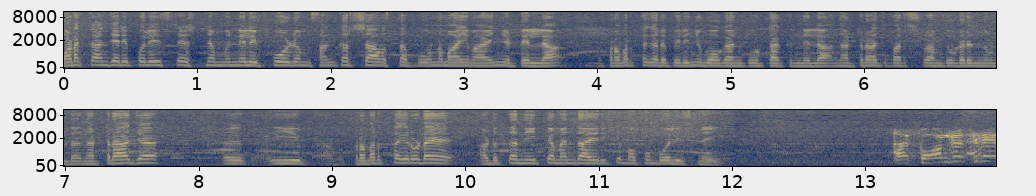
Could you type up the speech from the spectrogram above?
വടക്കാഞ്ചേരി പോലീസ് സ്റ്റേഷന് മുന്നിൽ ഇപ്പോഴും സംഘർഷാവസ്ഥ പൂർണമായും അഴിഞ്ഞിട്ടില്ല. പ്രവർത്തകർ പിരിഞ്ഞു പോകാൻ കൂട്ടാക്കുന്നില്ല. നട്ടരാജ് പരശുറാം തുടരുന്നുണ്ട്. നട്ടരാജ് ഈ പ്രവർത്തകരുടെ അടുത്ത നീക്കം എന്തായിരിക്കും? ഒപ്പം പോലീസിനെയും. കോൺഗ്രസിനെ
